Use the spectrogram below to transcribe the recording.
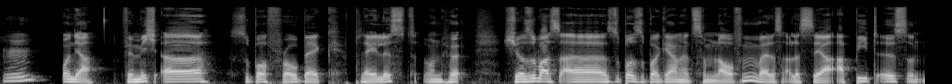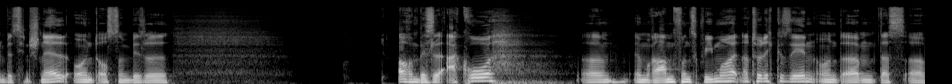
Hm? Und ja, für mich äh, super Throwback Playlist und hör, ich höre sowas äh, super, super gerne zum Laufen, weil das alles sehr upbeat ist und ein bisschen schnell und auch so ein bisschen auch ein bisschen aggro ähm, im Rahmen von Screamo halt natürlich gesehen und ähm, das äh,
